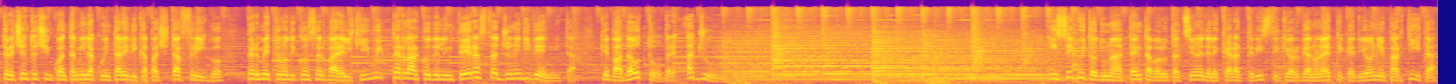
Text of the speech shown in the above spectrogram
350.000 quintali di capacità frigo permettono di conservare il kiwi per l'arco dell'intera stagione di vendita, che va da ottobre a giugno. In seguito ad una attenta valutazione delle caratteristiche organolettiche di ogni partita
